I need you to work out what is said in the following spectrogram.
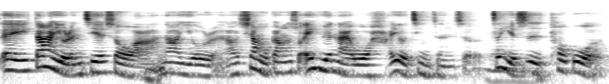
哎，当然有人接受啊，嗯、那也有人，然后像我刚刚说，哎，原来我还有竞争者，嗯、这也是透过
